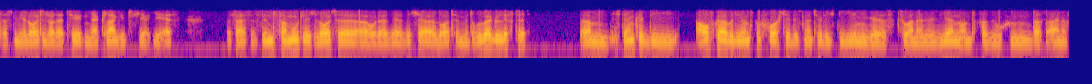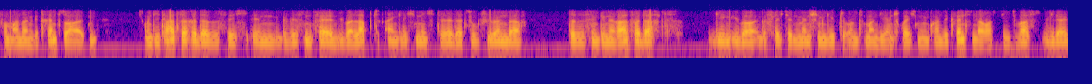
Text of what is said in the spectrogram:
dass mir Leute dort erzählten, ja klar gibt es hier IS, das heißt, es sind vermutlich Leute äh, oder sehr sicher Leute mit rüber geliftet. Ähm, ich denke, die Aufgabe, die uns bevorsteht, ist natürlich diejenige, es zu analysieren und versuchen, das eine vom anderen getrennt zu halten. Und die Tatsache, dass es sich in gewissen Fällen überlappt, eigentlich nicht äh, dazu führen darf, dass es einen Generalverdacht gegenüber geflüchteten Menschen gibt und man die entsprechenden Konsequenzen daraus zieht, was wieder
